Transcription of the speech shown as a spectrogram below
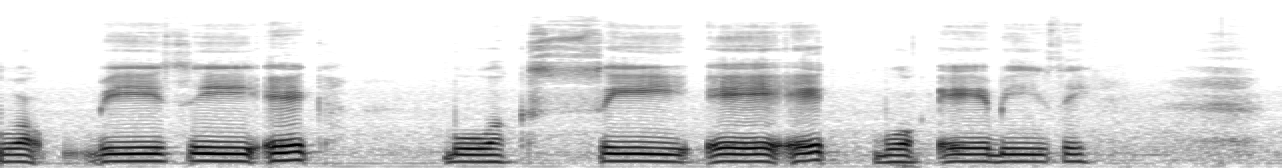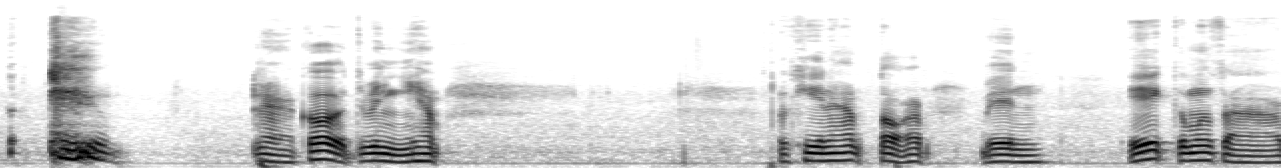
บวก b c x บวก c a x บวก a b c อ่าก็จะเป็นอย่างนี้ครับ โอเคนะครับ ต่อครับเป็น x กำลังสาม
